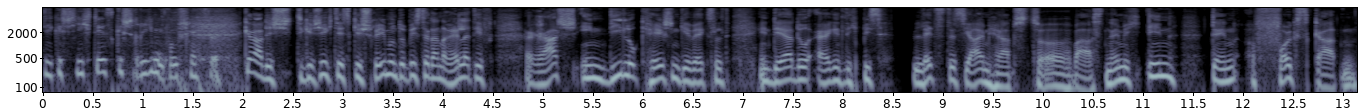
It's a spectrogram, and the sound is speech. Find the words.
die Geschichte ist geschrieben vom Scheffel. Genau, die, die, Geschichte ist geschrieben und du bist ja dann relativ rasch in die Location gewechselt, in der du eigentlich bis letztes Jahr im Herbst äh, warst, nämlich in den Volksgarten,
